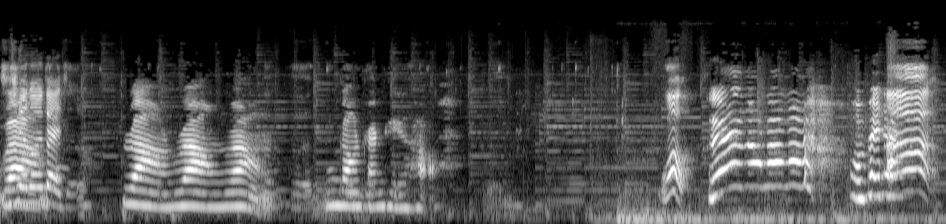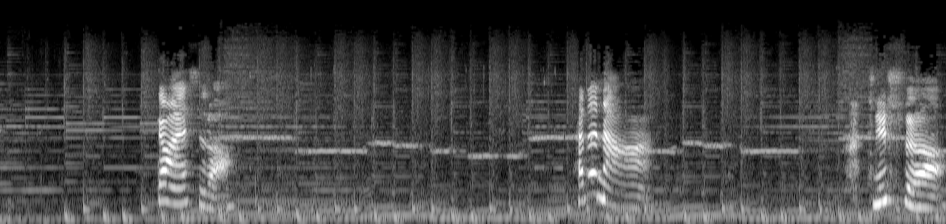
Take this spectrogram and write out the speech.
这些东西带着。让让让，你刚身体好。哇！来来来来，我被他。干嘛死了？他在哪？你死了。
